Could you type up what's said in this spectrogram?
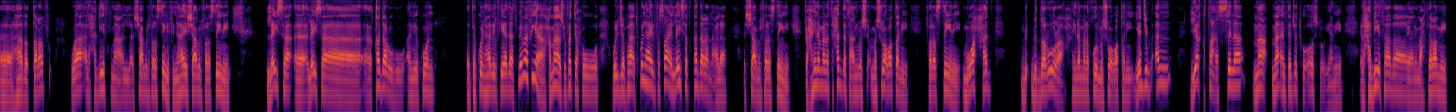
آه، هذا الطرف والحديث مع الشعب الفلسطيني. في النهاية الشعب الفلسطيني ليس ليس قدره أن يكون تكون هذه القيادات بما فيها حماس وفتح والجبهات كل هذه الفصائل ليست قدرا على الشعب الفلسطيني. فحينما نتحدث عن مشروع وطني فلسطيني موحد بالضرورة حينما نقول مشروع وطني يجب أن يقطع الصلة مع ما أنتجته أوسلو. يعني الحديث هذا يعني مع احترامي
